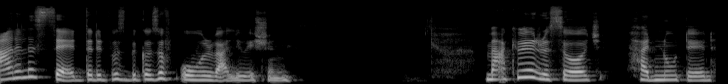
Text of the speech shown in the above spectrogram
Analysts said that it was because of overvaluation. Macquarie Research had noted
